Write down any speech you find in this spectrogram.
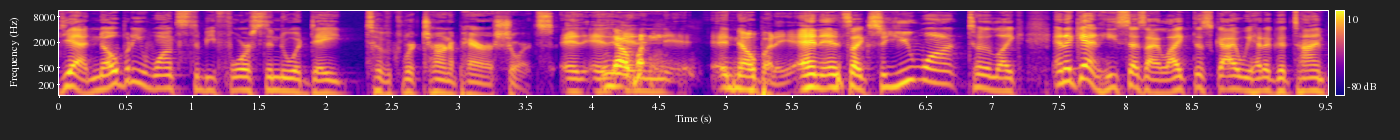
Yeah, nobody wants to be forced into a date to return a pair of shorts. And, and nobody. And, and nobody. And it's like, so you want to like, and again, he says, I like this guy. We had a good time.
